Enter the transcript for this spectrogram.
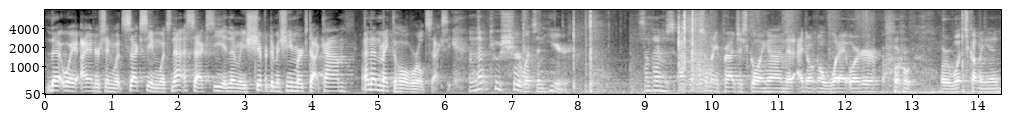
That way I understand what's sexy and what's not sexy, and then we ship it to machinemerch.com and then make the whole world sexy. I'm not too sure what's in here. Sometimes I have so many projects going on that I don't know what I order or, or what's coming in.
